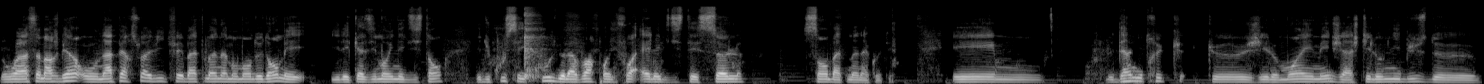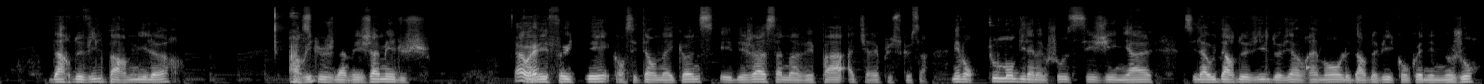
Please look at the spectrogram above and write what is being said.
Donc voilà, ça marche bien. On aperçoit vite fait Batman à un moment dedans, mais il est quasiment inexistant. Et du coup, c'est cool de la voir pour une fois. Elle existait seule, sans Batman à côté. Et hum, le dernier truc que j'ai le moins aimé, j'ai acheté l'omnibus de d'Ardeville par Miller Ah parce oui. que je l'avais jamais lu. Ah ouais. l'avais feuilleté quand c'était en Icons et déjà ça m'avait pas attiré plus que ça. Mais bon, tout le monde dit la même chose, c'est génial. C'est là où Daredevil devient vraiment le Daredevil qu'on connaît de nos jours.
